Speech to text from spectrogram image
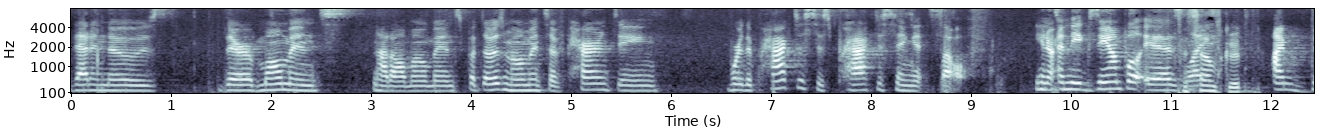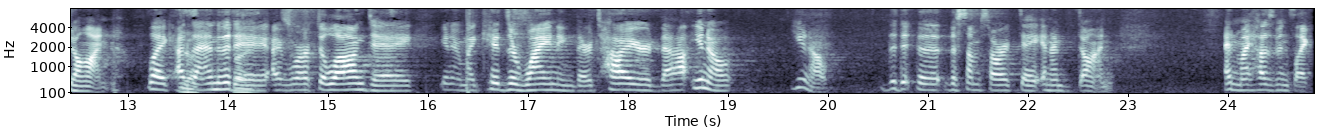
that in those there are moments, not all moments, but those moments of parenting where the practice is practicing itself. You know, and the example is That like sounds good. I'm done. Like at Yeah, the end of the day, right. I've worked a long day. You know, my kids are whining, they're tired. That you know, you know, the the the samsaric day, and I'm done. And my husband's like,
